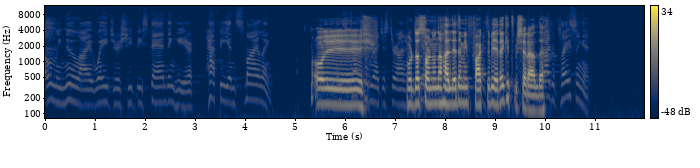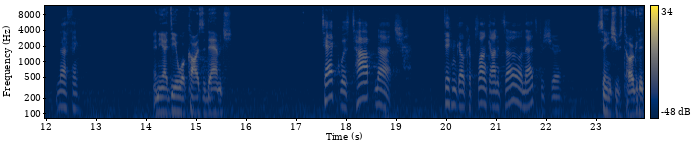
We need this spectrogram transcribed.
only knew, I wager she'd be standing here, happy and smiling. Oy. Instruction register on her Burada chair sorununu was halledemeyip so farklı bir crisp. yere gitmiş herhalde. Replacing it. Nothing. Any idea what caused the damage? Tech was top notch. Didn't go kerplunk on its own, that's for sure. Saying she was targeted?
